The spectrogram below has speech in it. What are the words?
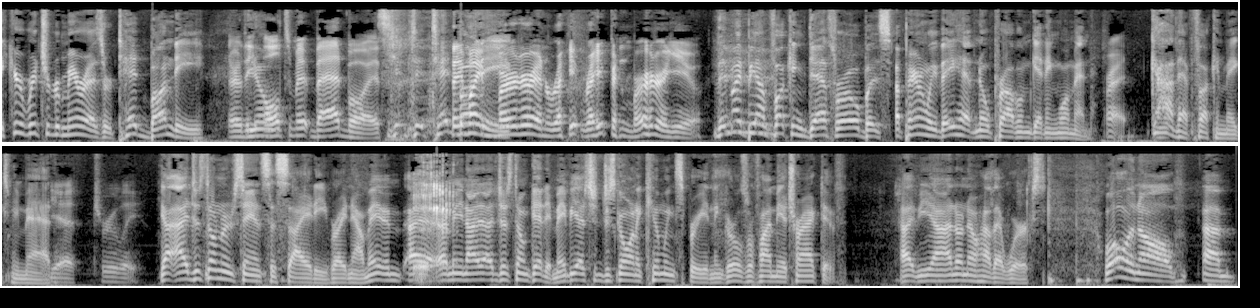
if you're Richard Ramirez or Ted Bundy, They're the you know, ultimate bad boys. T- Ted they might murder and rape, rape and murder you. They might be on fucking death row, but apparently they have no problem getting women. Right. God, that fucking makes me mad. Yeah, truly. Yeah, I just don't understand society right now. Maybe I, I mean, I, I just don't get it. Maybe I should just go on a killing spree, and then girls will find me attractive. I, yeah, I don't know how that works. Well, all in all, um,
